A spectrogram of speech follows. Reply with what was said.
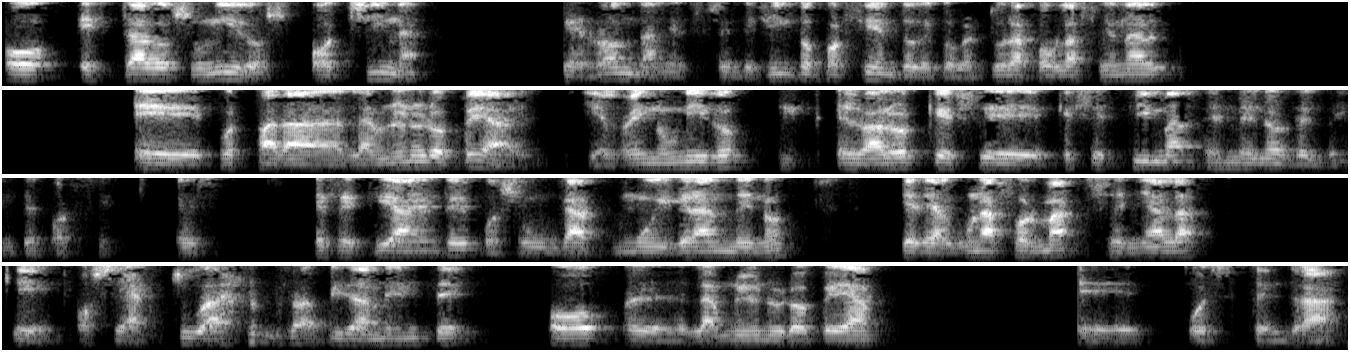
o Estados Unidos o China, que rondan el 65% de cobertura poblacional, eh, pues para la Unión Europea y el Reino Unido, el valor que se, que se estima es menor del 20%. Es efectivamente pues un gap muy grande, ¿no? Que de alguna forma señala que o se actúa rápidamente o eh, la Unión Europea eh, pues tendrá,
